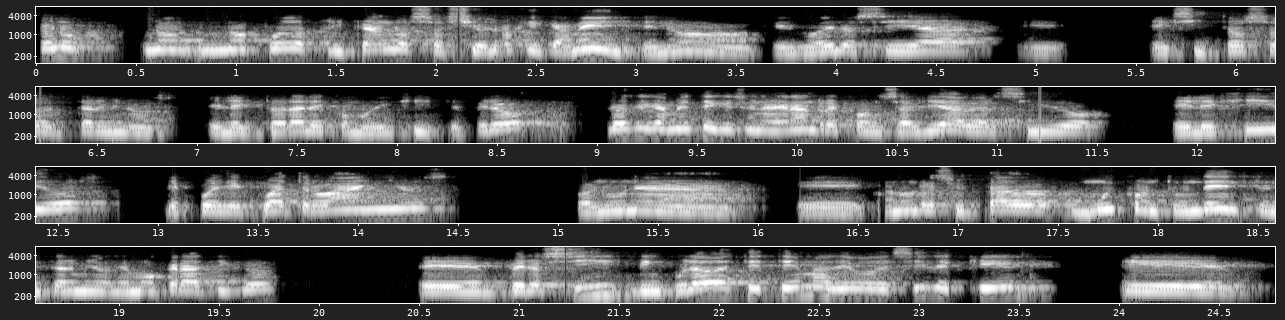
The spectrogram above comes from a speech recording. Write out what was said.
yo no, no, no, puedo explicarlo sociológicamente, ¿no? que el modelo sea eh, exitoso en términos electorales, como dijiste, pero lógicamente que es una gran responsabilidad haber sido elegidos después de cuatro años con, una, eh, con un resultado muy contundente en términos democráticos, eh, pero sí, vinculado a este tema, debo decirles que eh,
